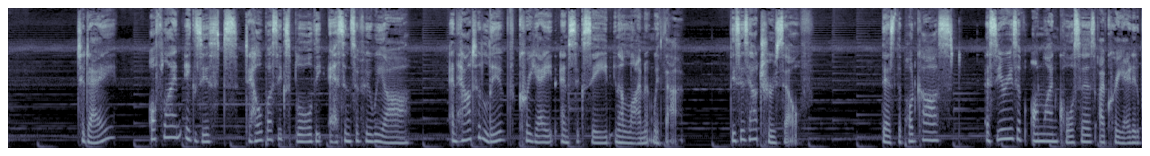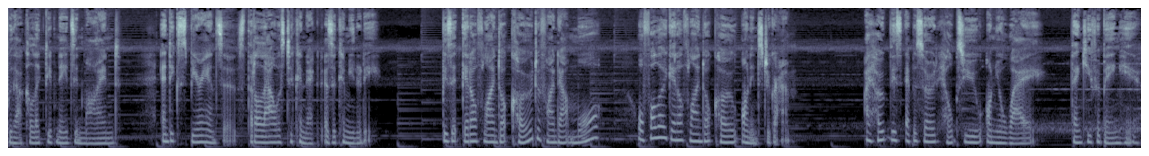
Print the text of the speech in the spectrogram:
Today, Offline exists to help us explore the essence of who we are and how to live, create, and succeed in alignment with that. This is our true self. There's the podcast, a series of online courses I've created with our collective needs in mind, and experiences that allow us to connect as a community. Visit getoffline.co to find out more or follow getoffline.co on Instagram. I hope this episode helps you on your way. Thank you for being here.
